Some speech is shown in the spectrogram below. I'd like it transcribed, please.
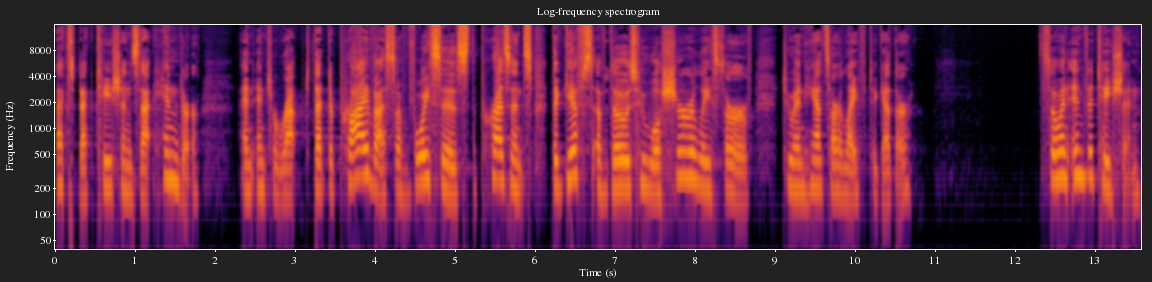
expectations that hinder and interrupt, that deprive us of voices, the presence, the gifts of those who will surely serve to enhance our life together. So, an invitation.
